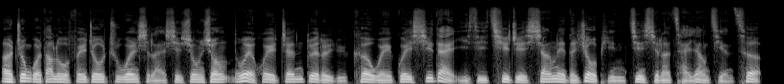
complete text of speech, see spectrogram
而中国大陆非洲猪瘟是来势汹汹，农委会针对了旅客违规携带以及弃置箱内的肉品进行了采样检测。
